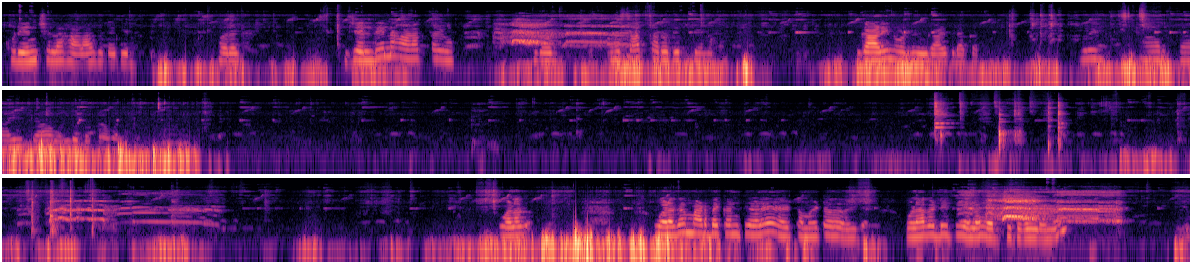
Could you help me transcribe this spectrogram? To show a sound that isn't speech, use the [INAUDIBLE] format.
ಕುಡಿಯೋಂಚೆಲ್ಲ ಚಲ ಹಾಳಾಗ್ಬಿಟ್ಟೈತಿ ಹೊರಗೆ. ಜಲ್ದಿನ ಹಾಳಾಗ್ತಾವೆ ಇವು. ದೊಡ್ಡ ಹೊಸ ತರೋದಿತ್ತೇನೋ. ಗಾಳಿ ನೋಡ್ರಿ ಹಿಂಗೆ ಗಾಳಿ ಬಿಡಾಕ ಆರು ಐದು ಒಂದು ಗೊತ್ತಾಗಲ್ಲ ಒಳಗೆ ಒಳಗೆ ಮಾಡ್ಬೇಕಂತೇಳಿ ಟೊಮೆಟೊ ಇದೆ. ಉಳ್ಳಾಗಡ್ಡಿ ಎಲ್ಲ ಹೆಚ್ಚಿಟ್ಕೊಂಡೇನಿ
